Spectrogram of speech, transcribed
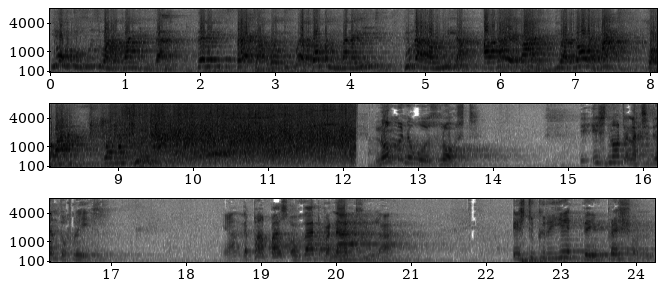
hiyo uchunguzi wanafanya ni gani? Then it's better wachukue kwamba ni mwananchi yule anaumia, akae pale ndio atoe haki kwa watu kwa majina No money was lost. It's not an accident of phrase. Yeah? The purpose of that vernacular is to create the impression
